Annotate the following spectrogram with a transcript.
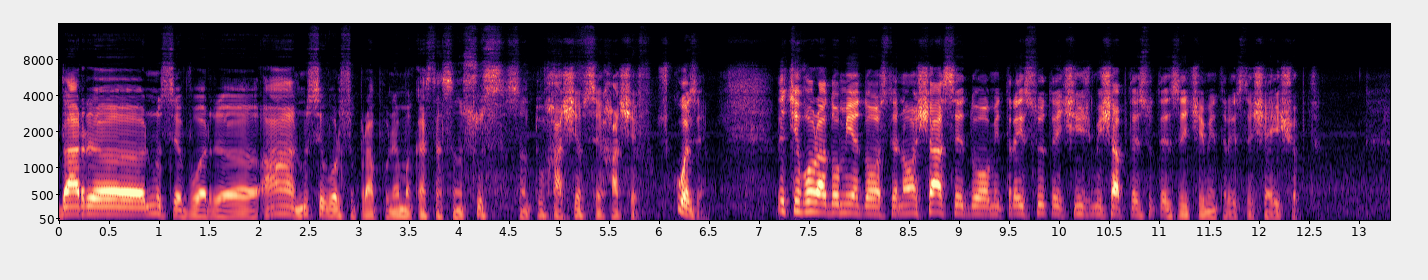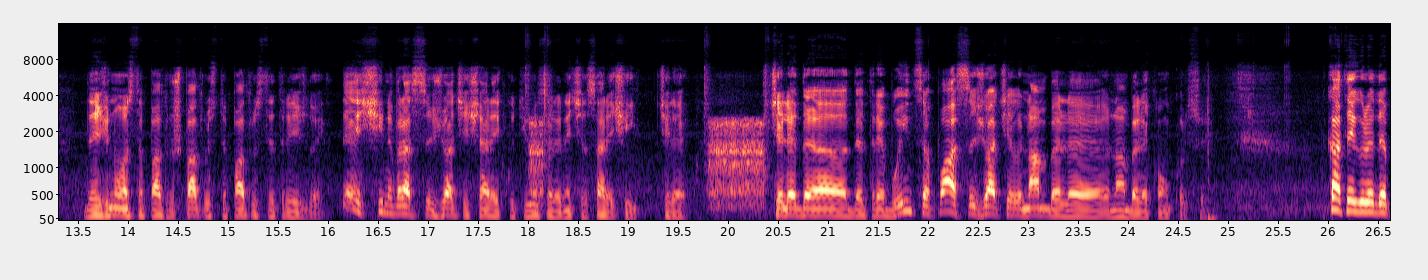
dar uh, nu se vor, uh, a, nu se vor suprapune, mă, că astea sunt sus, sunt UHF, SHF, scuze. Deci e vorba de 1296, 2300, 5700, 10368. Deci nu 144, 100, 432. Deci cine vrea să joace și are cutiuțele necesare și cele, cele de, de trebuință, poate să joace în ambele, în ambele concursuri. Categoriile de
